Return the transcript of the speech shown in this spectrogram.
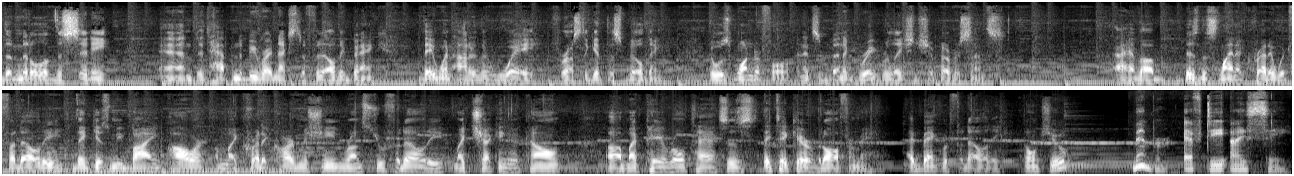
the middle of the city, and it happened to be right next to Fidelity Bank. They went out of their way for us to get this building. It was wonderful, and it's been a great relationship ever since. I have a business line of credit with Fidelity that gives me buying power. My credit card machine runs through Fidelity, my checking account, uh, my payroll taxes. They take care of it all for me. I bank with Fidelity, don't you? Member FDIC.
